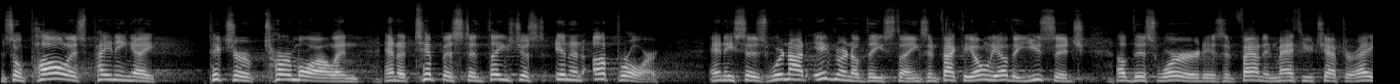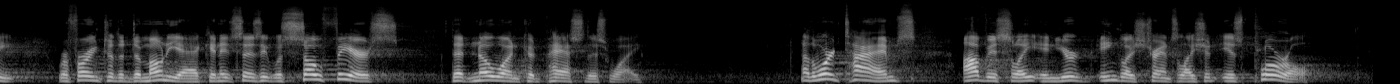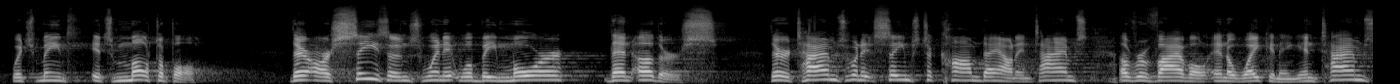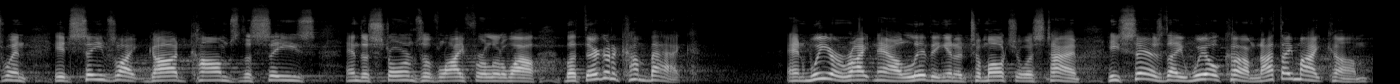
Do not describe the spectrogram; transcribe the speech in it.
And so Paul is painting a picture of turmoil and, and a tempest and things just in an uproar. And he says, We're not ignorant of these things. In fact, the only other usage of this word is found in Matthew chapter 8, referring to the demoniac. And it says, It was so fierce that no one could pass this way. Now, the word times, obviously, in your English translation, is plural, which means it's multiple. There are seasons when it will be more than others. There are times when it seems to calm down, and times of revival and awakening, in times when it seems like God calms the seas and the storms of life for a little while, but they're going to come back. And we are right now living in a tumultuous time. He says they will come, not they might come,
